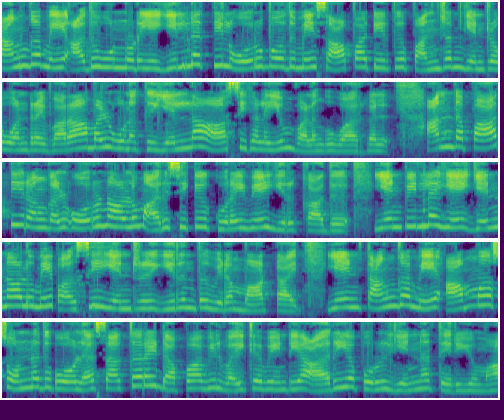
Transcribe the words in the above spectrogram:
தங்கமே அது உன்னுடைய இல்லத்தில் ஒருபோதுமே சாப்பாட்டிற்கு பஞ்சம் என்ற ஒன்றை வராமல் உனக்கு எல்லா ஆசிகளையும் வழங்குவார்கள். அந்த பாத்திரங்கள் ஒரு நாளும் அரிசிக்கு குறைவே இருக்காது. என் பிள்ளையே என்னாலுமே பசி என்று இருந்து விட மாட்டாய் என் தங்கமே அம்மா சொன்னது போல சர்க்கரை டப்பாவில் வைக்க வேண்டிய அரிய பொருள் என்ன தெரியுமா?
